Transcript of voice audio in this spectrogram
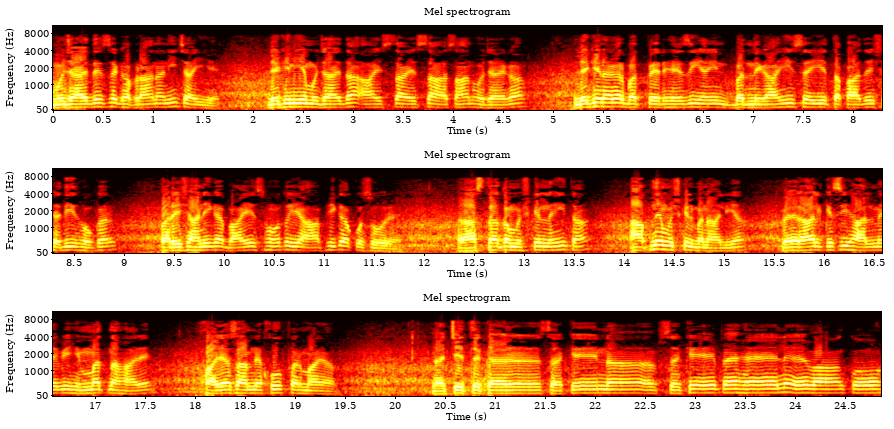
مجاہدے سے گھبرانا نہیں چاہیے، لیکن یہ مجاہدہ آہستہ آہستہ آسان ہو جائے گا۔ لیکن اگر بد پرہیزی یعنی بد نگاہی سے یہ تقاضے شدید ہو کر پریشانی کا باعث ہوں تو یہ آپ ہی کا قصور ہے۔ راستہ تو مشکل نہیں تھا، آپ نے مشکل بنا لیا۔ بہرحال کسی حال میں بھی ہمت نہ ہارے، خواجہ صاحب نے خوب فرمایا نہ چت کر سکے نفس کے پہلواں کو،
